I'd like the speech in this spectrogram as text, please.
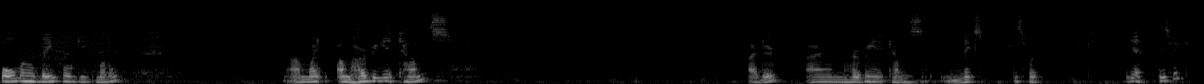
4 model B, 4 gig model. I'm wait, I'm hoping it comes. I do. I'm hoping it comes next this week. Yeah, this week?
